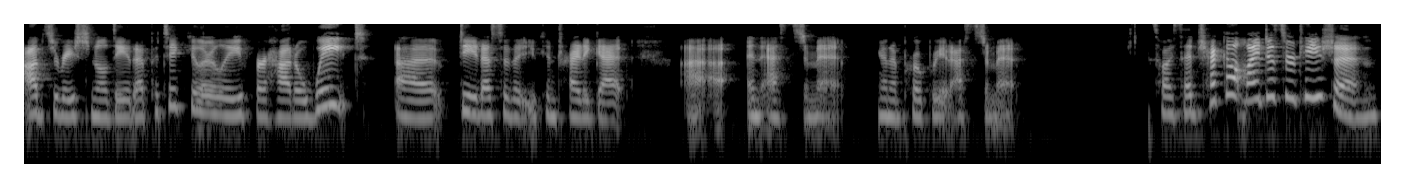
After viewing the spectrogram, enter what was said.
observational data, particularly for how to weight uh, data so that you can try to get uh, an estimate an appropriate estimate. So I said, check out my dissertation.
